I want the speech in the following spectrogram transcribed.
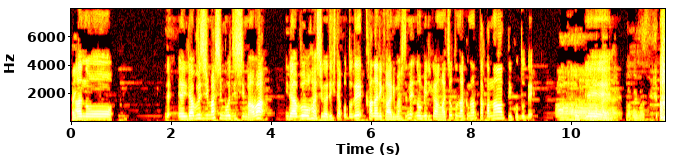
あの伊良部島下地島は、伊良部大橋ができたことでかなり変わりましたね。のんびり感がちょっとなくなったかなっていうことで。あーええはいはい。わかります。あ、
